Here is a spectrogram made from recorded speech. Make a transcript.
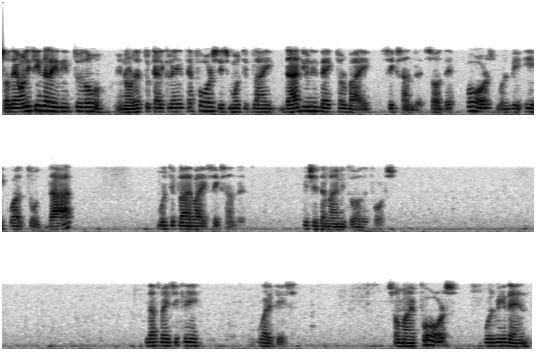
So the only thing that I need to do in order to calculate the force is multiply that unit vector by 600. So the force will be equal to that multiplied by 600, which is the magnitude of the force. That's basically what it is. So my force will be then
